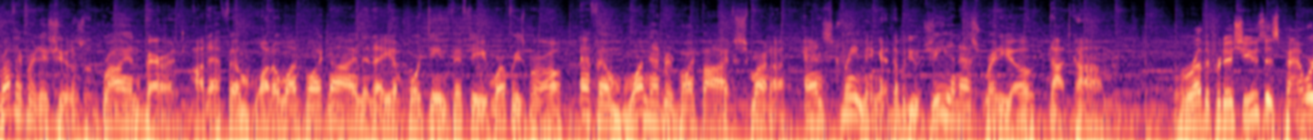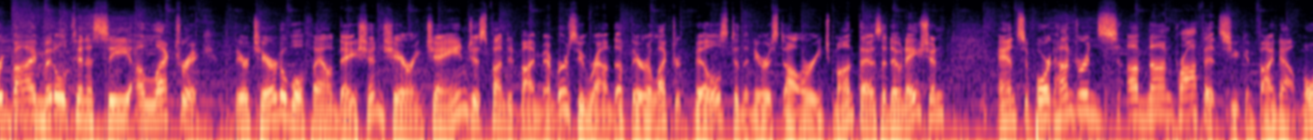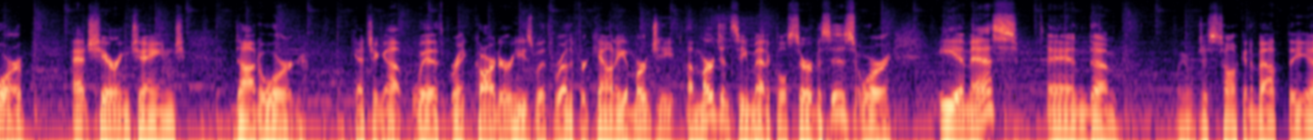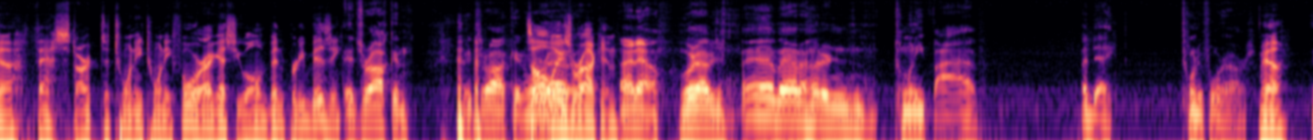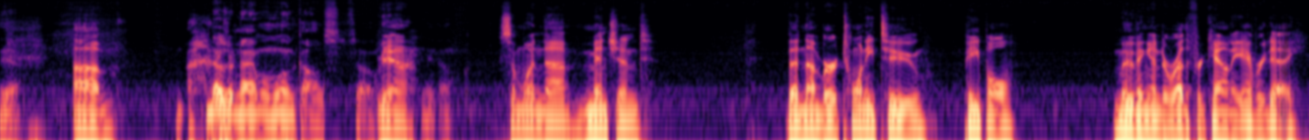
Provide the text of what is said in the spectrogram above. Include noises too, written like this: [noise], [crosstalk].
Rutherford Issues with Bryan Barrett on FM 101.9 and AM 1450 Murfreesboro, FM 100.5 Smyrna, and streaming at WGNSradio.com. Rutherford Issues is powered by Middle Tennessee Electric. Their charitable foundation, Sharing Change, is funded by members who round up their electric bills to the nearest dollar each month as a donation and support hundreds of nonprofits. You can find out more at sharingchange.org. Catching up with Brent Carter, he's with Rutherford County Emerg- Emergency Medical Services, or EMS, and um, we were just talking about the uh, fast start to 2024. I guess you all have been pretty busy. It's rocking. It's rocking. it's always rocking. I know. We're averaging eh, about 125 a day, 24 hours. Yeah. Yeah. Um, those are 911 calls. So, yeah. you know. Someone uh, mentioned the number 22 people moving into Rutherford County every day.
